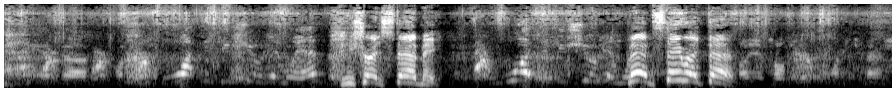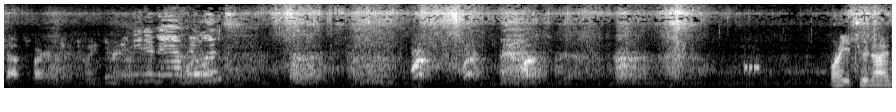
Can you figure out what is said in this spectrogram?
and uh, 110. What did you shoot him with? He tried to stab me. What did you shoot him with? Ma'am, stay right there. Oh, yeah, told you. 129 shots fired. Do you need an ambulance? One eight two nine.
